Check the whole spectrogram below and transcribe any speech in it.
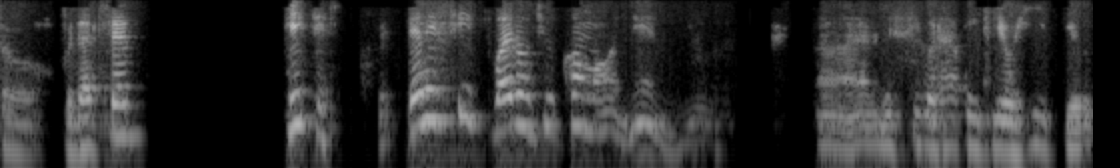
So with that said, Heath, Dennis Heath, why don't you come on in? Uh, let me see what happened to your Heath. You,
